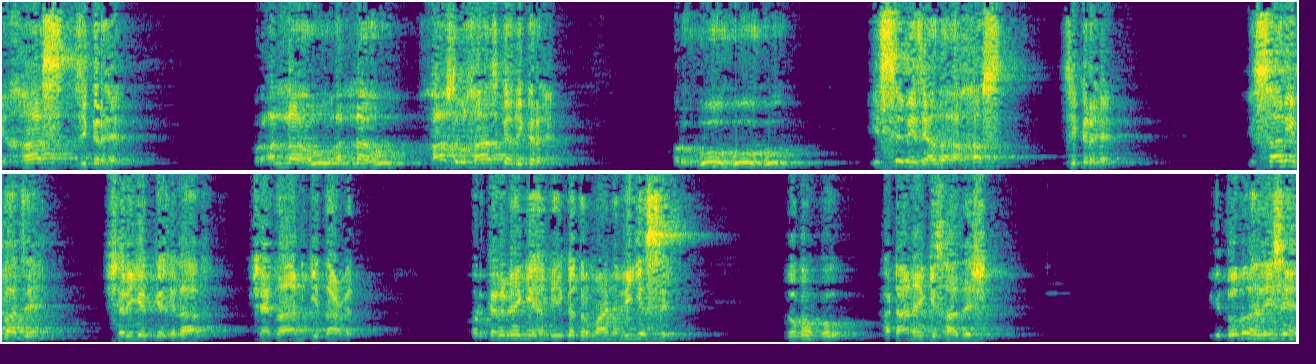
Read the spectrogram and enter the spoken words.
یہ خاص ذکر ہے۔ اور اللہ ہو اللہ ہو خاص الخاص کا ذکر ہے۔ اور ہو ہو ہو، اس سے بھی زیادہ اخص ذکر ہے۔ یہ ساری باتیں شریعت کے خلاف، شیطان کی دعوت اور کلمے کی حقیقت اور معنویت سے لوگوں کو ہٹانے کی سازش۔ یہ دونوں حدیثیں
